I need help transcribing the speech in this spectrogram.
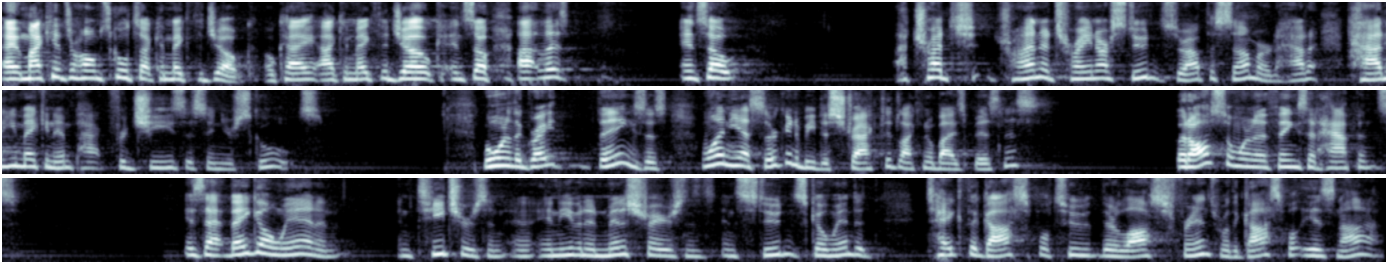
And my kids are homeschooled, so I can make the joke, okay? I can make the joke. And so, uh, let's, and so I tried trying to train our students throughout the summer to how, to how do you make an impact for Jesus in your schools? But one of the great things is one, yes, they're going to be distracted like nobody's business. But also, one of the things that happens is that they go in, and, and teachers and, and even administrators and, and students go in to take the gospel to their lost friends where the gospel is not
